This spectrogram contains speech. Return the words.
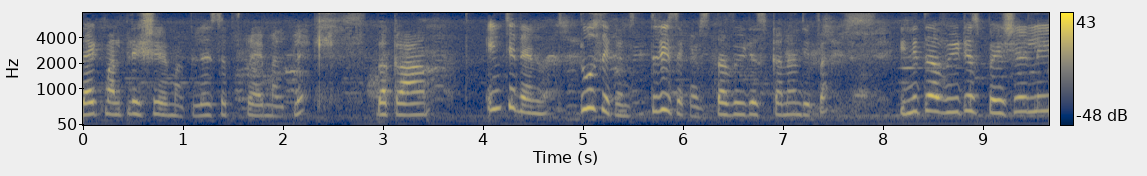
ಲೈಕ್ ಮಲ್ಪ್ಲೆ ಶೇರ್ ಮಲ್ಪ್ಲೆ ಸಬ್ಸ್ಕ್ರೈಬ್ ಮಲ್ಪ್ಲೆ ಬಕ ಇಂಚಿನ two seconds three seconds the videos ಕನ್ನಂದಿಪ್ಪ ಇನ್ನಿತ ವೀಡಿಯೋ ಸ್ಪೆಷಲಿ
